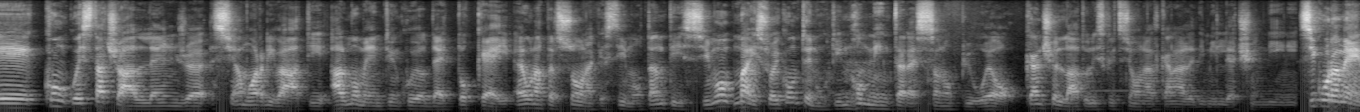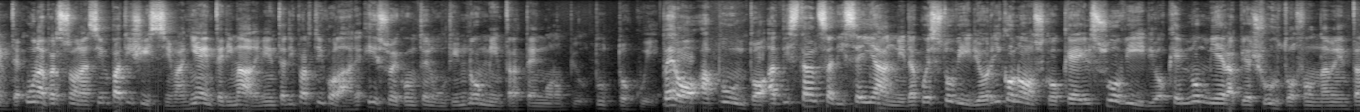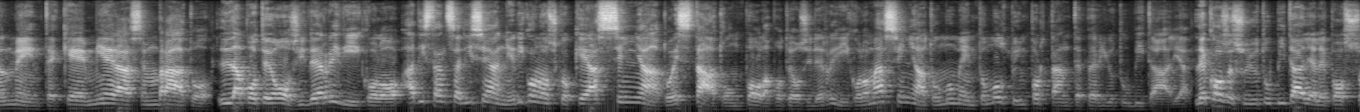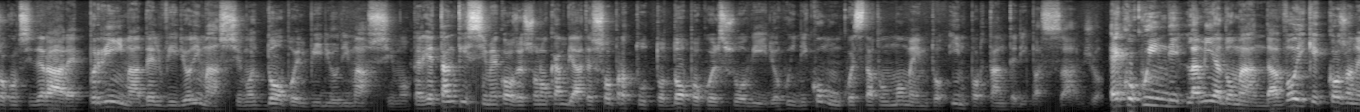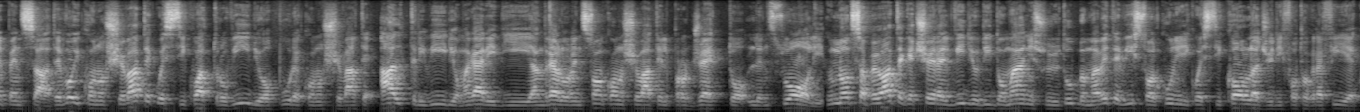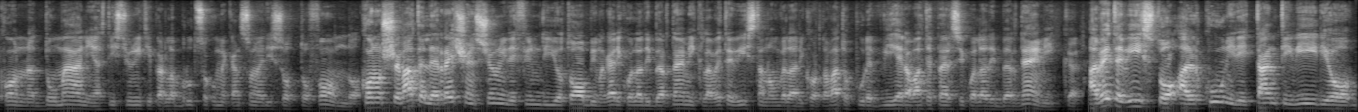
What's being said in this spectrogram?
e con questa challenge siamo arrivati al momento in cui ho detto «Ok, è una persona che stimo tantissimo, ma i suoi contenuti non mi interessano più», e ho cancellato l'iscrizione al canale di Mille Accendini. Sicuramente una persona simpaticissima, niente di male, niente di particolare, i suoi contenuti non mi intrattengono più, tutto qui. Però, appunto, a distanza di sei anni da questo video riconosco che il suo video, che non mi era piaciuto fondamentalmente, che mi era sembrato l'apoteosi l'apoteosi del ridicolo, a distanza di sei anni riconosco che ha segnato, è stato un po' l'apoteosi del ridicolo, ma ha segnato un momento molto importante per YouTube Italia. Le cose su YouTube Italia le posso considerare prima del video di Massimo e dopo il video di Massimo, perché tantissime cose sono cambiate soprattutto dopo quel suo video, quindi comunque è stato un momento importante di passaggio. Ecco quindi la mia domanda, voi che cosa ne pensate? Voi conoscevate questi quattro video, oppure conoscevate altri video, magari di Andrea Lorenzon conoscevate il progetto Lenzuoli, non sapevate che c'era il video di Domani su YouTube, ma avete visto alcuni di questi collage di fotografie con Domani, Artisti Uniti per l'Abruzzo come canzone di sottofondo, conoscevate le recensioni dei film di Yotobi, magari quella di Birdemic l'avete vista, non ve la ricordavate, oppure vi eravate persi quella di Birdemic, avete visto alcuni dei tanti video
